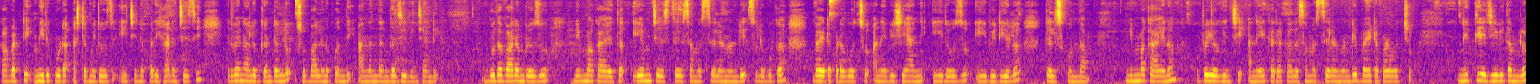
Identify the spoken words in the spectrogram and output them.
కాబట్టి మీరు కూడా అష్టమి రోజు ఈ చిన్న పరిహారం చేసి ఇరవై నాలుగు గంటల్లో శుభాలను పొంది ఆనందంగా జీవించండి. బుధవారం రోజు నిమ్మకాయతో ఏం చేస్తే సమస్యల నుండి సులువుగా బయటపడవచ్చు అనే విషయాన్ని ఈరోజు ఈ వీడియోలో తెలుసుకుందాం. నిమ్మకాయను ఉపయోగించి అనేక రకాల సమస్యల నుండి బయటపడవచ్చు. నిత్య జీవితంలో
